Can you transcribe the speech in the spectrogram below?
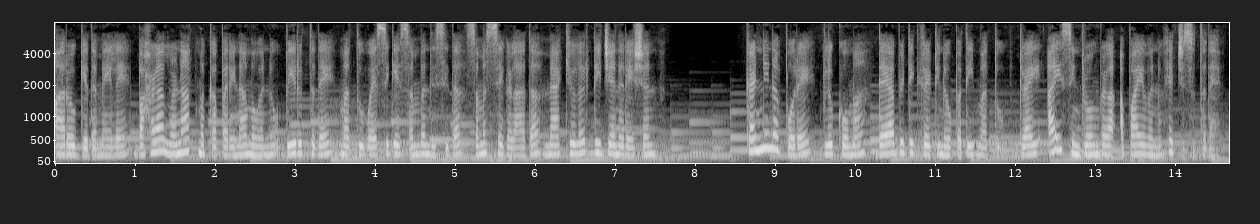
ಆರೋಗ್ಯದ ಮೇಲೆ ಬಹಳ ಋಣಾತ್ಮಕ ಪರಿಣಾಮವನ್ನು ಬೀರುತ್ತದೆ ಮತ್ತು ವಯಸ್ಸಿಗೆ ಸಂಬಂಧಿಸಿದ ಸಮಸ್ಯೆಗಳಾದ ಮ್ಯಾಕ್ಯುಲರ್ ಡಿಜೆನರೇಷನ್, ಕಣ್ಣಿನ ಪೊರೆ, ಗ್ಲುಕೋಮಾ, ಡಯಾಬಿಟಿಕ್ ರೆಟಿನೋಪತಿ ಮತ್ತು ಡ್ರೈ ಐ ಸಿಂಡ್ರೋಮ್ಗಳ ಅಪಾಯವನ್ನು ಹೆಚ್ಚಿಸುತ್ತದೆ.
